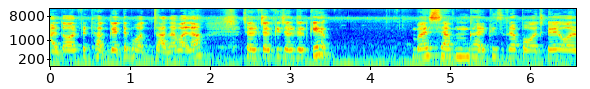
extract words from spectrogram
और तो और फिर थक गए थे बहुत ज़्यादा वाला चल चल के चल चल के, बस अब हम घर किसी तरह पहुँच गए और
